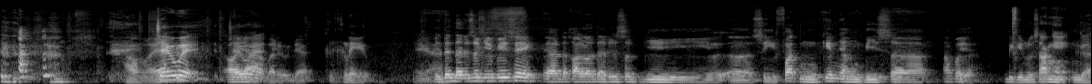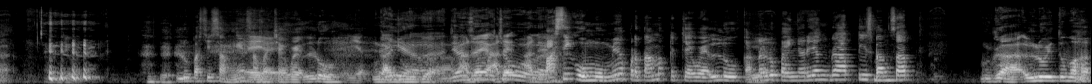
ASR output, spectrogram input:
Ya. Cewek, Oh ya, cewek. baru udah keklaim. Ya. Itu dari segi fisik ya ada- kalau dari segi eh, sifat mungkin yang bisa apa ya? bikin lu sange enggak? Lu pasti sange Iya, sama iya. cewek lu. Iya, enggak Iya, juga. ada sama ada cowok. ada Pasti umumnya pertama ke cewek lu karena Iya. lu pengen nyari yang gratis bangsat. enggak, lu itu mah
